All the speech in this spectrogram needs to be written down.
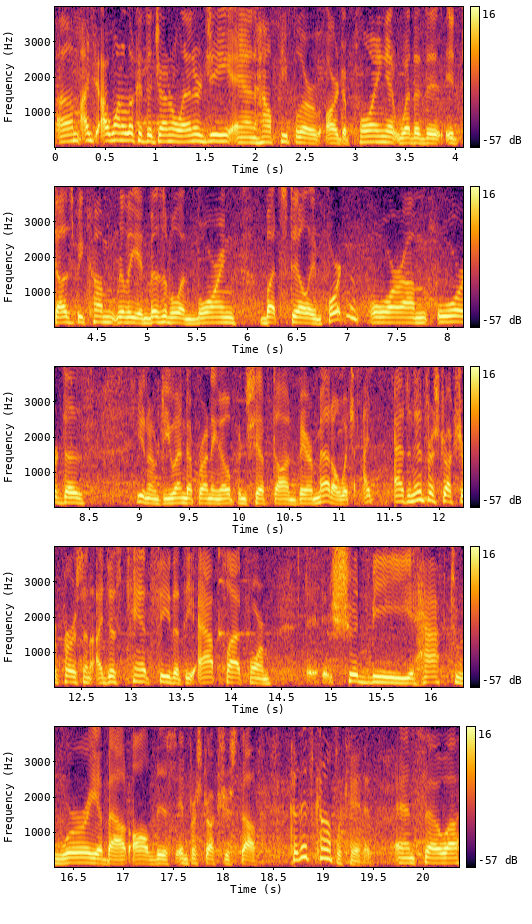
Um, I, I, want to look at the general energy and how people are, are deploying it, whether the, it does become really invisible and boring, but still important, or, um, or does you know, do you end up running OpenShift on bare metal, which I, as an infrastructure person, I just can't see that the app platform eh, should be, have to worry about all this infrastructure stuff, because it's complicated. And so uh,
